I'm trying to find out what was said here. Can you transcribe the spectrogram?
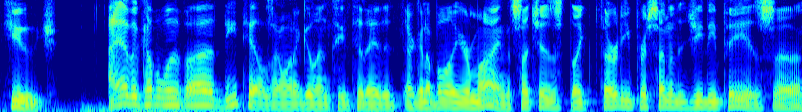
Huge. I have a couple of uh, details I want to go into today that are going to blow your mind, such as like 30% of the GDP is uh,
